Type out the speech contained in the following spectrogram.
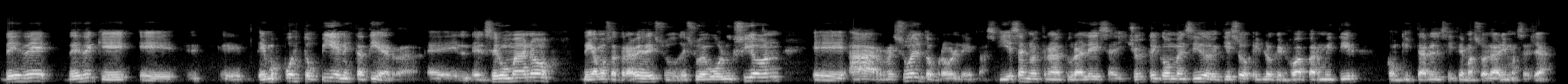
desde, desde que eh, eh, hemos puesto pie en esta tierra. el, ser humano digamos, a través de su, de su evolución, eh, ha resuelto problemas. Y esa es nuestra naturaleza. Y yo estoy convencido de que eso es lo que nos va a permitir conquistar el sistema solar y más allá.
